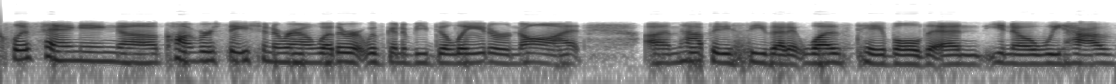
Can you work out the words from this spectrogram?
cliffhanging uh, conversation around whether it was going to be delayed or not. I'm happy to see that it was tabled, and you know we have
